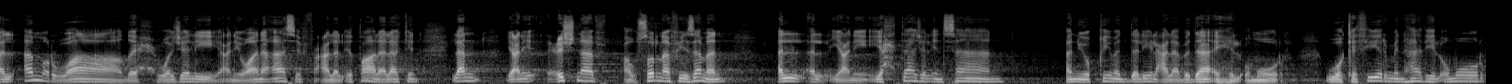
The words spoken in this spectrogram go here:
الأمر واضح وجلي يعني وأنا آسف على الإطالة لكن لأن يعني عشنا أو صرنا في زمن ال يعني يحتاج الإنسان أن يقيم الدليل على بدائه الأمور وكثير من هذه الأمور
